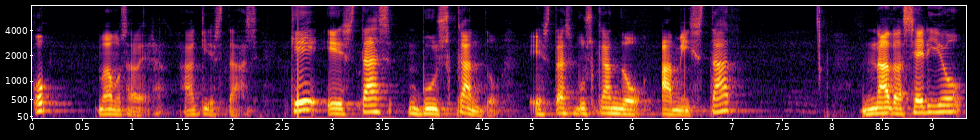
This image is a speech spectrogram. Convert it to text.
Oh, vamos a ver, aquí estás. ¿Qué estás buscando? ¿Estás buscando amistad? ¿Nada serio?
